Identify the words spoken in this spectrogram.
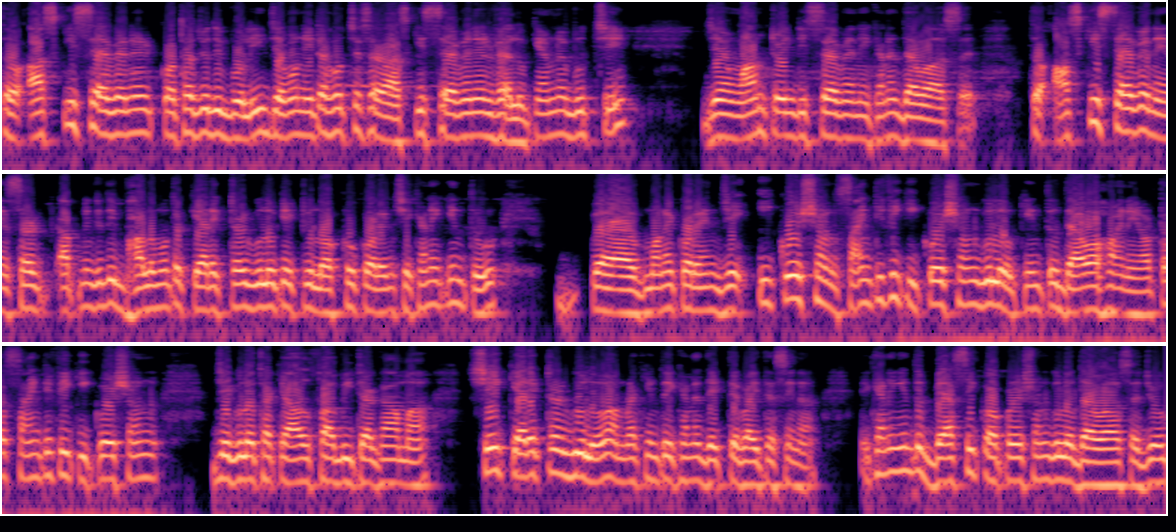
তো আজকি সেভেনের কথা যদি বলি, যেমন এটা হচ্ছে স্যার আজকি সেভেনের ভ্যালু কেমনে বুঝছি? যে ওয়ান টোয়েন্টি সেভেন এখানে দেওয়া আছে। তো আজকি সেভেনে স্যার আপনি যদি ভালো মতো ক্যারেক্টারগুলোকে একটু লক্ষ্য করেন, সেখানে কিন্তু মনে করেন যে ইকুয়েশন সাইন্টিফিক ইকুয়েশনগুলো কিন্তু দেওয়া হয়নি। অর্থাৎ সাইন্টিফিক ইকুয়েশন যেগুলো থাকে আলফা বিটা গামা সেই ক্যারেক্টারগুলো আমরা কিন্তু এখানে দেখতে পাইতেছি না। এখানে কিন্তু বেসিক অপারেশনগুলো দেওয়া আছে, যোগ,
